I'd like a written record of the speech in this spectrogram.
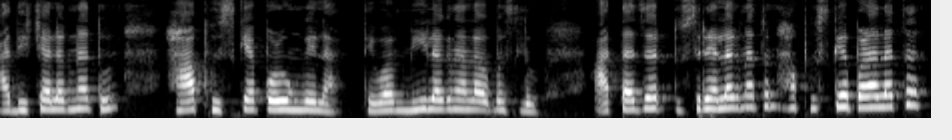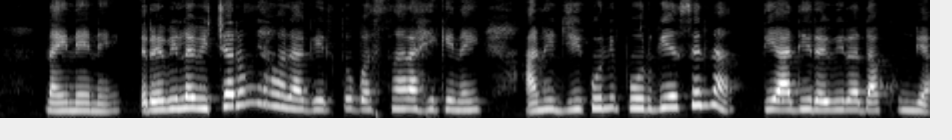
आधीच्या लग्नातून हा फुसक्या पळून गेला. तेव्हा मी लग्नाला बसलो. आता जर दुसऱ्या लग्नातून हा फुसक्या पळाला तर? नाही नाही नाही. रवीला विचारून घ्यावं लागेल तो बसणार आहे की नाही आणि जी कोणी पोरगी असेल ना ती आधी रवीला दाखवून घ्या.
